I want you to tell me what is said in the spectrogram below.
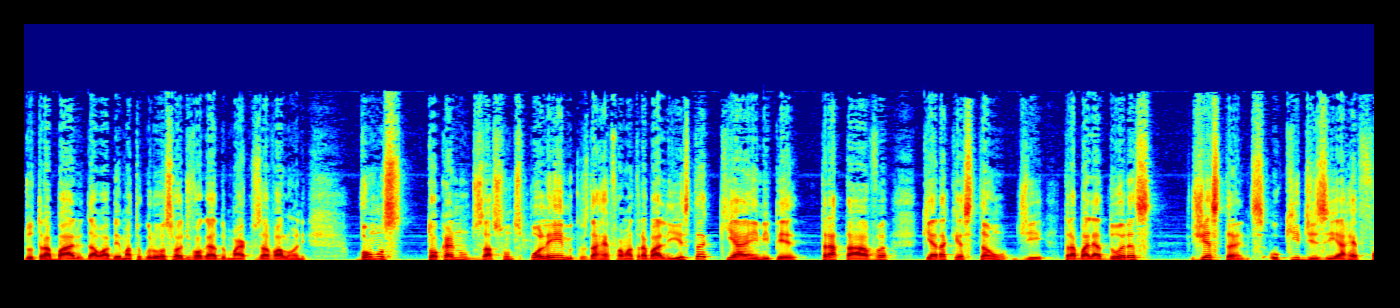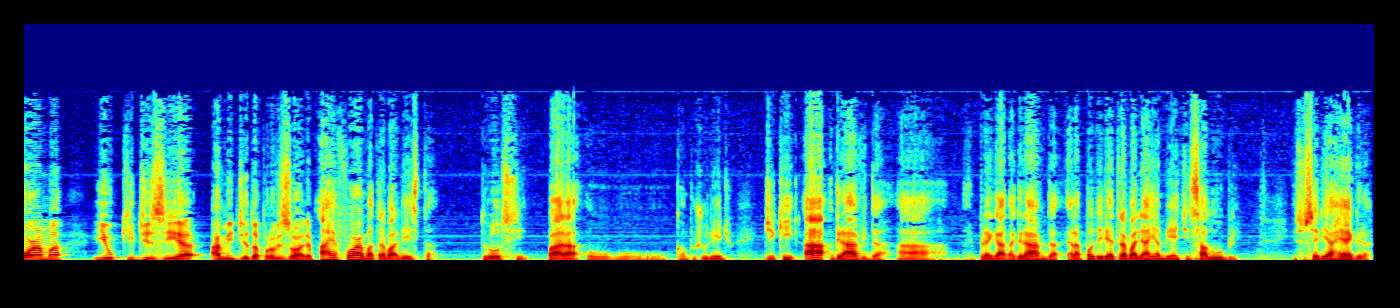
do Trabalho da OAB Mato Grosso, o advogado Marcos Avalone. Vamos tocar num dos assuntos polêmicos da reforma trabalhista que a MP tratava, que era a questão de trabalhadoras gestantes. O que dizia a reforma e o que dizia a medida provisória. A reforma trabalhista trouxe para o, o campo jurídico de que a grávida, a empregada grávida, ela poderia trabalhar em ambiente insalubre. Isso seria a regra.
